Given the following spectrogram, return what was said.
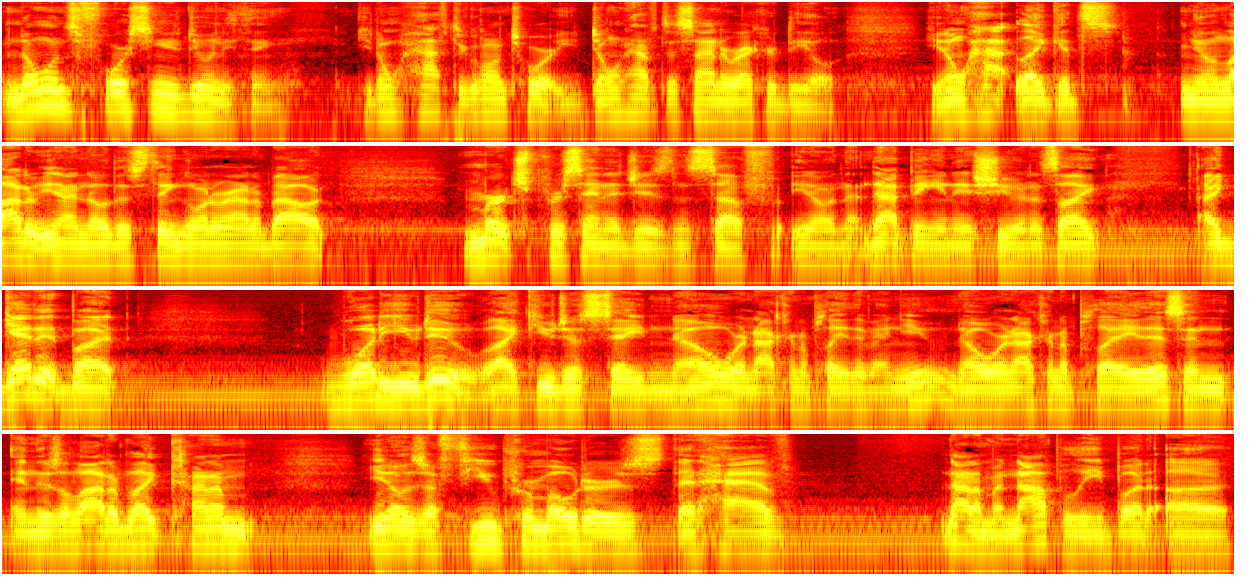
no one's forcing you to do anything. You don't have to go on tour. You don't have to sign a record deal. You don't have like it's you know a lot of you know I know this thing going around about merch percentages and stuff. You know and that, that being an issue, and it's like I get it, but what do you do? Like you just say no, we're not going to play the venue. No, we're not going to play this. And and there's a lot of like kind of, you know, there's a few promoters that have, not a monopoly, but a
